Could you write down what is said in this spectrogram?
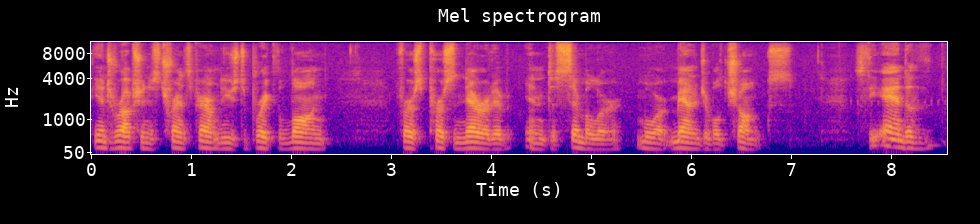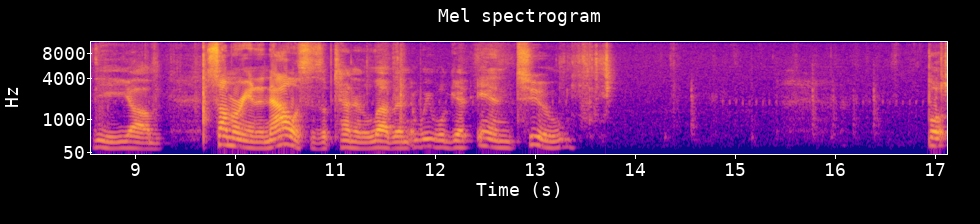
The interruption is transparently used to break the long first person narrative into similar, more manageable chunks. It's the end of the um, summary and analysis of 10 and 11, and we will get into book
